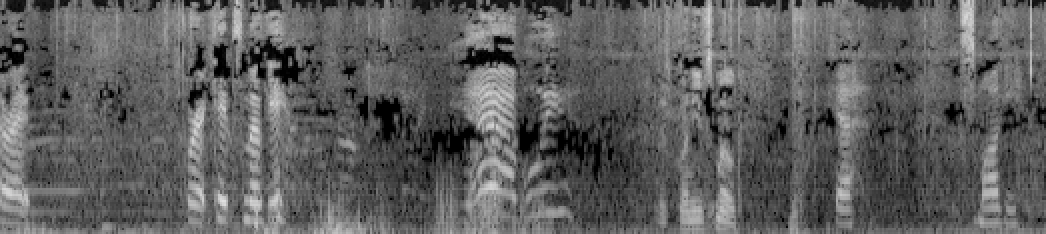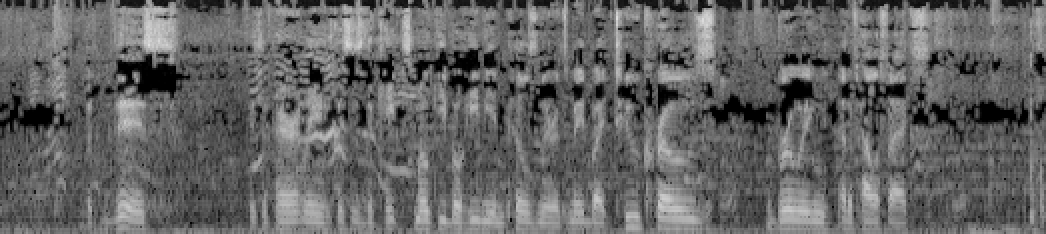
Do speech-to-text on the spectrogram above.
All right. We're at Cape Smokey. Yeah, boy. There's plenty of smoke. yeah. Smoggy. But this is apparently this is the Cape Smokey Bohemian Pilsner. It's made by Two Crows Brewing out of Halifax. You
